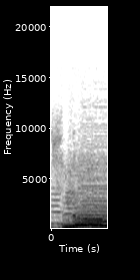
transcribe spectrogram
She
